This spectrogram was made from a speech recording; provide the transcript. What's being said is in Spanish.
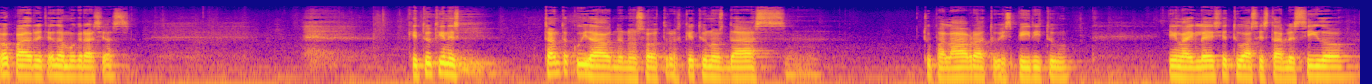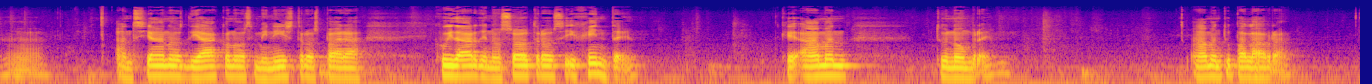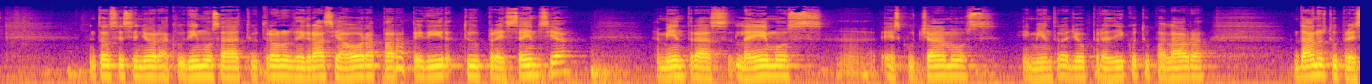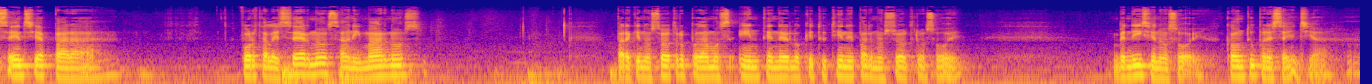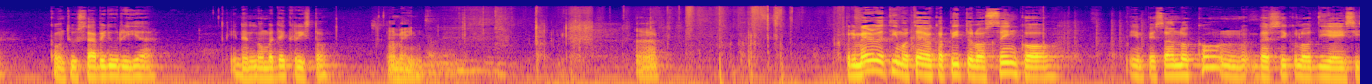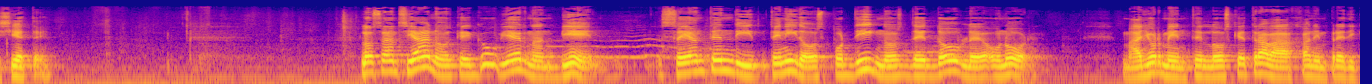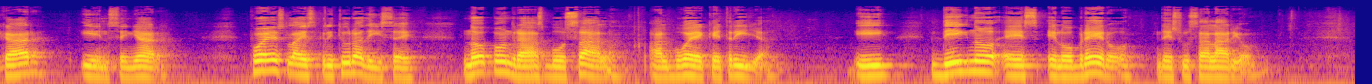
Oh Padre, te damos gracias. Que tú tienes tanto cuidado de nosotros, que tú nos das tu palabra, tu espíritu. En la iglesia tú has establecido ah, ancianos, diáconos, ministros para cuidar de nosotros y gente que aman tu nombre, aman tu palabra. Entonces, Señor, acudimos a tu trono de gracia ahora para pedir tu presencia mientras leemos, ah, escuchamos y mientras yo predico tu palabra. Danos tu presencia para fortalecernos, animarnos, para que nosotros podamos entender lo que tú tienes para nosotros hoy. Bendícenos hoy con tu presencia, con tu sabiduría, en el nombre de Cristo. Amén. Ah, primero de Timoteo capítulo 5, empezando con versículo 17. Los ancianos que gobiernan bien sean tenidos por dignos de doble honor, mayormente los que trabajan en predicar y enseñar. Pues la escritura dice, no pondrás bozal al buey que trilla, y digno es el obrero de su salario.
